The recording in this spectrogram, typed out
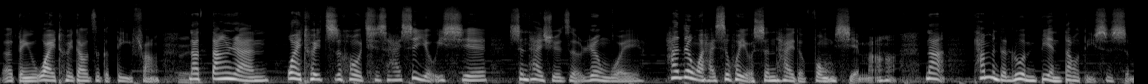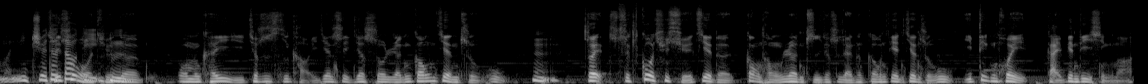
呃等于外推到这个地方。那当然外推之后，其实还是有一些生态学者认为，他认为还是会有生态的风险嘛哈。那他们的论辩到底是什么？你觉得到底？嗯我们可以就是思考一件事情，就是说人工建筑物，嗯，所以是过去学界的共同认知，就是人工建建筑物一定会改变地形嘛，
